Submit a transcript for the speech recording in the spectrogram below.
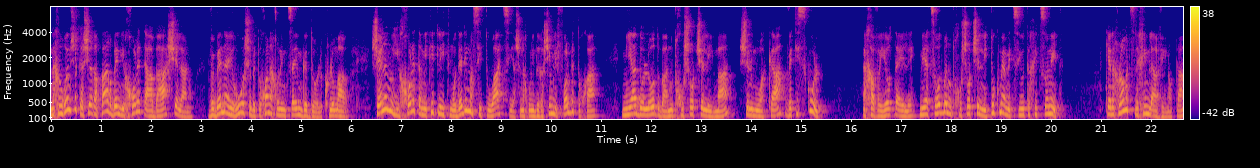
אנחנו רואים שכאשר הפער בין יכולת ההבעה שלנו ובין האירוע שבתוכו אנחנו נמצאים גדול, כלומר, שאין לנו יכולת אמיתית להתמודד עם הסיטואציה שאנחנו נדרשים לפעול בתוכה, מיד עולות בנו תחושות של אימה, של מועקה ותסכול. החוויות האלה מייצרות בנו תחושות של ניתוק מהמציאות החיצונית. כי אנחנו לא מצליחים להבין אותה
